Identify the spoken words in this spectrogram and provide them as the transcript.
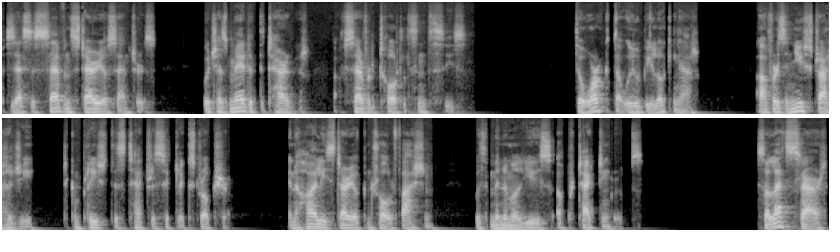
possesses seven stereocenters, which has made it the target of several total syntheses. The work that we will be looking at offers a new strategy to complete this tetracyclic structure in a highly stereo-controlled fashion with minimal use of protecting groups. So let's start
